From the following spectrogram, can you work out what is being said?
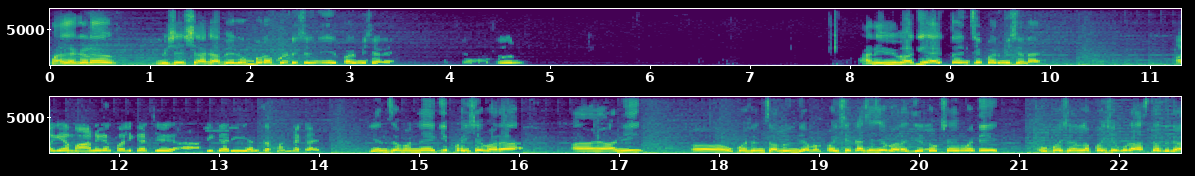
माझ्याकडं विशेष शाखा बेगमपुरा पोलीस स्टेशनची परमिशन आहे. अजून? आणि विभागीय आयुक्तांची परमिशन आहे. मग या महानगरपालिकाचे अधिकारी यांचं म्हणणं काय? यांचं म्हणणं आहे की पैसे भरा आ- आणि अ, उपोषण चालवून द्या. पण पैसे कशाचे भरायचे? लोकशाहीमध्ये उपोषणाला पैसे कुठे असतात का?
